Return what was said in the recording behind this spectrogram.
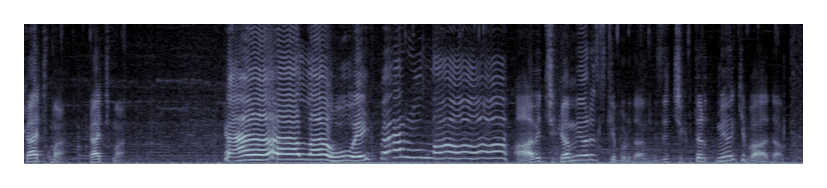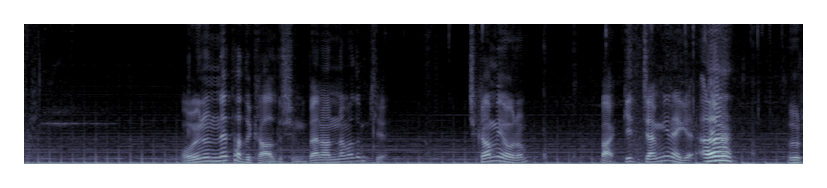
Kaçma. Kaçma. Allahu Ekber Allah. Abi çıkamıyoruz ki buradan. Bizi çıktırtmıyor ki bu adam. Oyunun ne tadı kaldı şimdi? Ben anlamadım ki. Çıkamıyorum. Bak gideceğim yine gel. Ah! Dur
